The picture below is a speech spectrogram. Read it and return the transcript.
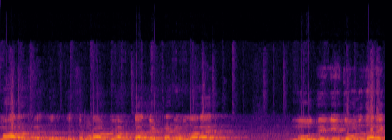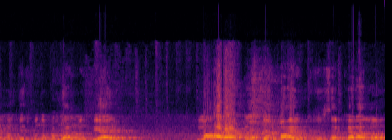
महाराष्ट्र जनतेसमोर आम्ही आमचा अजेंडा ठेवणार आहे. मोदीजी दोन हजार एकोणतीसमध्ये प्रधानमंत्री आहे महाराष्ट्रात जर महायुतीचं सरकार आलं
